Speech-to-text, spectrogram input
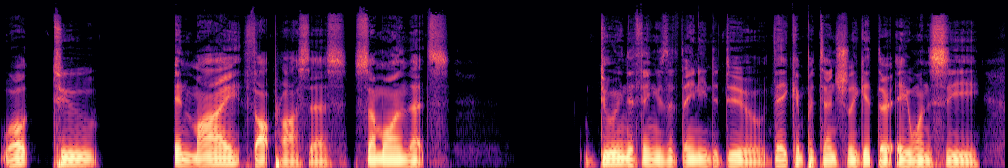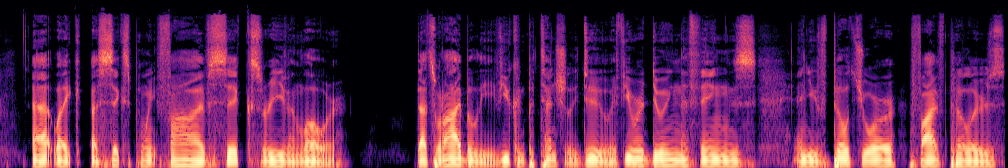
Well to in my thought process, someone that's doing the things that they need to do, they can potentially get their A1C at like a 6.5, 6, or even lower. That's what I believe you can potentially do. If you are doing the things and you've built your five pillars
